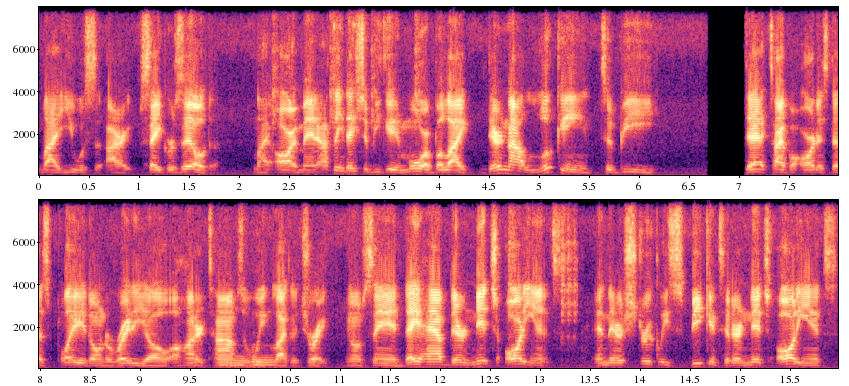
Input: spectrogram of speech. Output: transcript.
like you was, all right, say Griselda. Like, all right, man, I think they should be getting more, but like they're not looking to be that type of artist that's played on the radio a hundred times a week Mhm. like a Drake. You know what I'm saying? They have their niche audience and they're strictly speaking to their niche audience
